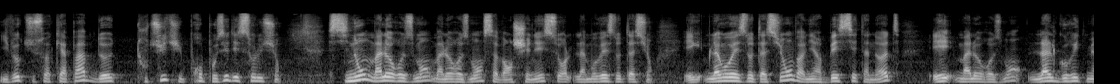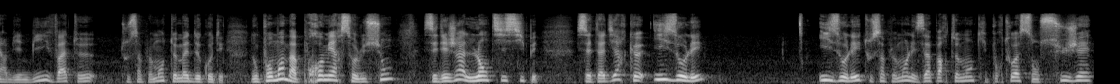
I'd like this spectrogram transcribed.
il veut que tu sois capable de tout de suite lui proposer des solutions. Sinon, malheureusement, malheureusement, ça va enchaîner sur la mauvaise notation. Et la mauvaise notation va venir baisser ta note et malheureusement, l'algorithme Airbnb va te tout simplement te mettre de côté. Donc pour moi, ma première solution, c'est déjà l'anticiper. C'est-à-dire que isoler, isoler tout simplement les appartements qui pour toi sont sujets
